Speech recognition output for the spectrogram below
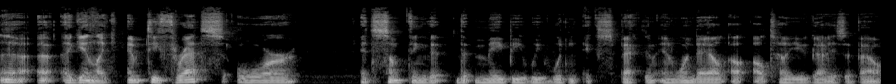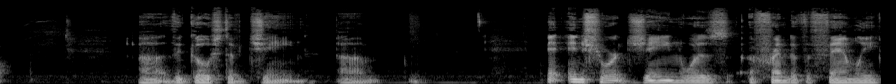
uh, uh, again like empty threats or it's something that that maybe we wouldn't expect. And, and one day I'll, I'll, I'll tell you guys about uh, the ghost of Jane. Um, in short Jane was a friend of the family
